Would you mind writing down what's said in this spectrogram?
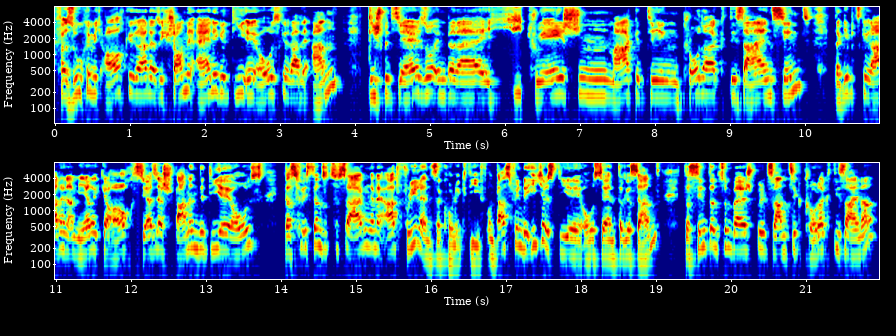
versuche mich auch gerade, also ich schaue mir einige DAOs gerade an, die speziell so im Bereich Creation, Marketing, Product Design sind. Da gibt's gerade in Amerika auch sehr, sehr spannende DAOs. Das ist dann sozusagen eine Art Freelancer-Kollektiv. Und das finde ich als DAO sehr interessant. Das sind dann zum Beispiel 20 Product Designer,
